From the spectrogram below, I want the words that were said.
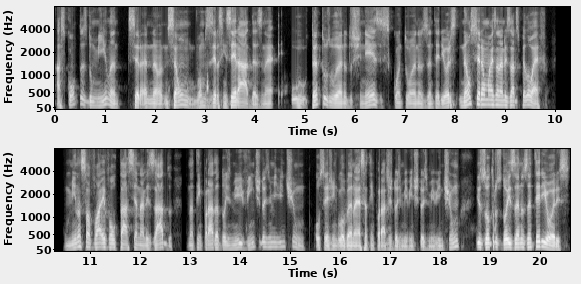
as contas do Milan são, vamos dizer assim, zeradas, né? O, tanto o ano dos chineses quanto anos anteriores não serão mais analisados pela UEFA. O Milan só vai voltar a ser analisado na temporada 2020 e 2021, ou seja, englobando essa temporada de 2020 e 2021 os outros dois anos anteriores.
